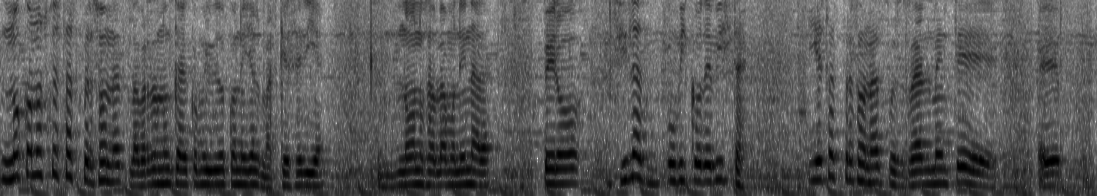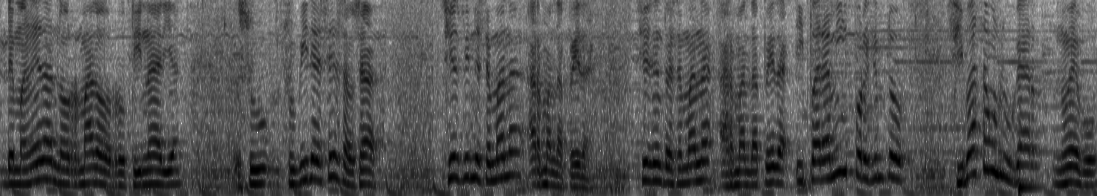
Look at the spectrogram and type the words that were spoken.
no conozco a estas personas, la verdad nunca he convivido con ellas más que ese día. No nos hablamos ni nada. Pero sí las ubico de vista. Y estas personas, pues realmente, eh, de manera normal o rutinaria, su, su vida es esa. O sea, si es fin de semana, arman la peda. Si es entre semana, arman la peda. Y para mí, por ejemplo, si vas a un lugar nuevo,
